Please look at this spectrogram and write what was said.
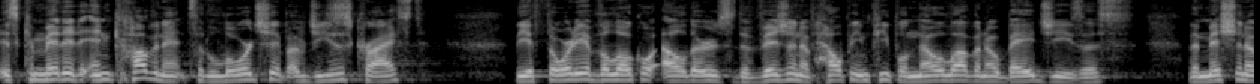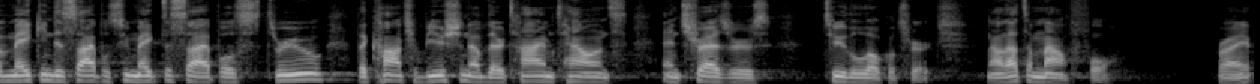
is committed in covenant to the lordship of Jesus Christ the authority of the local elders, the vision of helping people know, love, and obey Jesus, the mission of making disciples who make disciples through the contribution of their time, talents, and treasures to the local church. Now, that's a mouthful, right?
